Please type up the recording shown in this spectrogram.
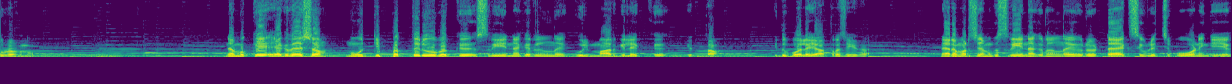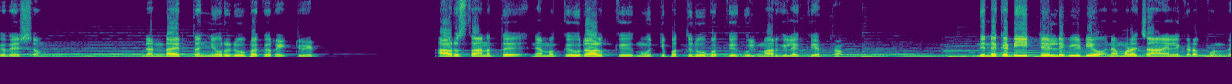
തുടർന്നു. നമുക്ക് ഏകദേശം നൂറ്റിപ്പത്ത് രൂപക്ക് ശ്രീനഗറിൽ നിന്ന് ഗുൽമാർഗിലേക്ക് എത്താം. ഇതുപോലെ യാത്ര ചെയ്താൽ. നേരെ മറിച്ച് നമുക്ക് ശ്രീനഗറിൽ നിന്ന് ഒരു ടാക്സി വിളിച്ച് പോവുകയാണെങ്കിൽ ഏകദേശം രണ്ടായിരത്തി അഞ്ഞൂറ് രൂപക്ക് റേറ്റ് വരും. ആ ഒരു സ്ഥാനത്ത് നമുക്ക് ഒരാൾക്ക് നൂറ്റിപ്പത്ത് രൂപക്ക് ഗുൽമാർഗിലേക്ക് എത്താം. ഇതിന്റെയൊക്കെ ഡീറ്റെയിൽഡ് വീഡിയോ നമ്മുടെ ചാനലിൽ കിടപ്പുണ്ട്.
